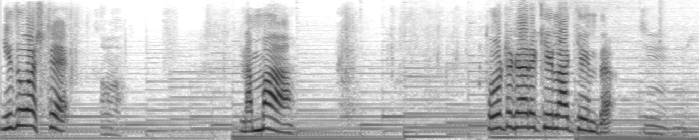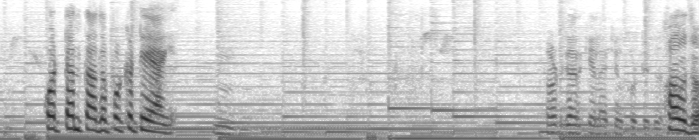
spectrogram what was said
ಇದು ಅಷ್ಟೇ. ನಮ್ಮ ತೋಟಗಾರಿಕೆ ಇಲಾಖೆಯಿಂದ ಕೊಟ್ಟಂತ ಅದು ಪುಕ್ಕಟಿಯಾಗಿ ತೋಟಗಾರಿಕೆ ಇಲಾಖೆಯಲ್ಲಿ ಕೊಟ್ಟಿದ್ದು. ಹೌದು.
